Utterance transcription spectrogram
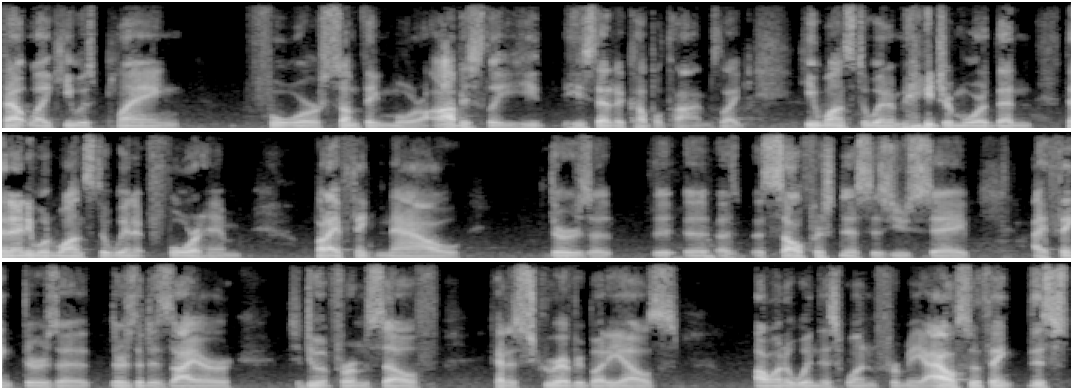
felt like he was playing for something more. Obviously, he he said it a couple times, like he wants to win a major more than than anyone wants to win it for him. But I think now there's a a, a, a selfishness, as you say. I think there's a there's a desire to do it for himself, kind of screw everybody else. I want to win this one for me. I also think this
